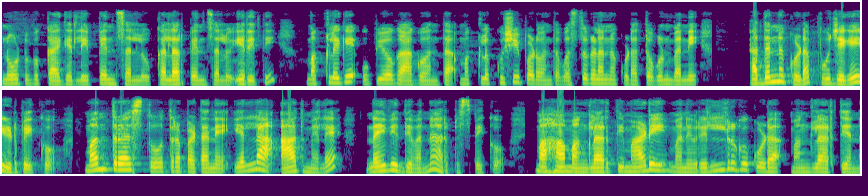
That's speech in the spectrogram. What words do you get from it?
ನೋಟ್ಬುಕ್ ಆಗಿರಲಿ, ಪೆನ್ಸಲ್ಲು ಕಲರ್ ಪೆನ್ಸಲ್ಲು ಈ ರೀತಿ ಮಕ್ಕಳಿಗೆ ಉಪಯೋಗ ಆಗುವಂಥ ಮಕ್ಕಳು ಖುಷಿ ಪಡುವಂಥ ವಸ್ತುಗಳನ್ನು ಕೂಡ ತಗೊಂಡು ಬನ್ನಿ. ಅದನ್ನು ಕೂಡ ಪೂಜೆಗೆ ಇಡಬೇಕು. ಮಂತ್ರ, ಸ್ತೋತ್ರ, ಪಠನೆ ಎಲ್ಲ ಆದ್ಮೇಲೆ ನೈವೇದ್ಯವನ್ನ ಅರ್ಪಿಸ್ಬೇಕು. ಮಹಾ ಮಂಗಳಾರತಿ ಮಾಡಿ ಮನೆಯವರೆಲ್ಲರಿಗೂ ಕೂಡ ಮಂಗಳಾರತಿಯನ್ನ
